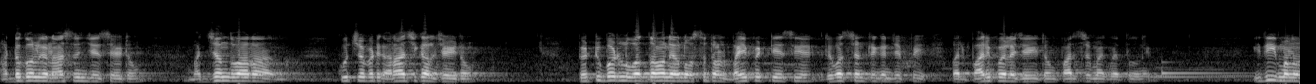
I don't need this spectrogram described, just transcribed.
అడ్డగోలుగా నాశనం చేసేయటం మద్యం ద్వారా కూర్చోబెట్టి అరాచకాలు చేయటం పెట్టుబడులు వద్దామని ఎవరైనా వస్తుంటే వాళ్ళు భయపెట్టేసి రివర్స్ సెంటరింగ్ అని చెప్పి వారిని పారిపోయేలా చేయటం పారిశ్రామికవేత్తలని. ఇది మనం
